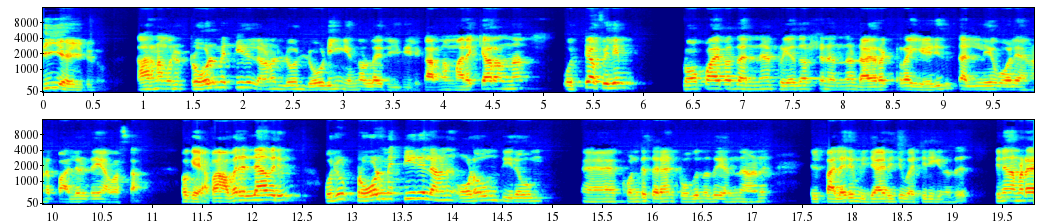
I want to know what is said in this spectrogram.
തീയായിരുന്നു. കാരണം ഒരു ട്രോൾ മെറ്റീരിയൽ ആണല്ലോ ലോഡിങ് എന്നുള്ള രീതിയിൽ. കാരണം മരക്കാർ എന്ന ഒറ്റ ഫിലിം ഫ്ലോപ്പ് ആയപ്പോൾ തന്നെ പ്രിയദർശൻ എന്ന ഡയറക്ടറെ എഴുതി തല്ലിയ പോലെയാണ് പലരുടെയും അവസ്ഥ. ഓക്കെ അപ്പൊ അവരെല്ലാവരും ഒരു ട്രോൾ മെറ്റീരിയൽ ആണ് ഓളവും തീരവും കൊണ്ടുതരാൻ പോകുന്നത് എന്നാണ് പലരും വിചാരിച്ചു വച്ചിരിക്കുന്നത്. പിന്നെ നമ്മുടെ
